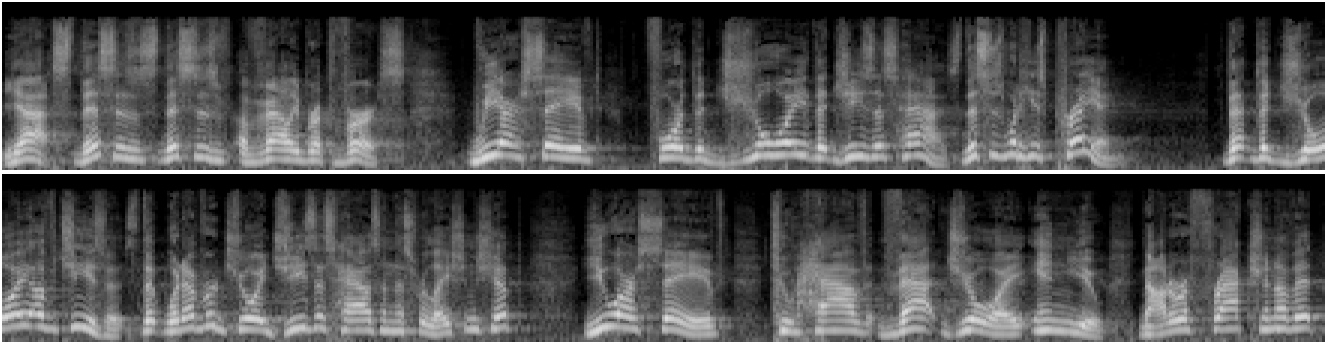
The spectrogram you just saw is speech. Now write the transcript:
Yes, this is, this is a Valley Brook verse. We are saved for the joy that Jesus has. This is what he's praying. That the joy of Jesus, that whatever joy Jesus has in this relationship, you are saved to have that joy in you. Not a refraction of it,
